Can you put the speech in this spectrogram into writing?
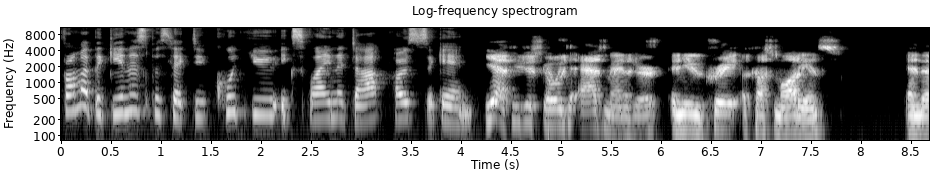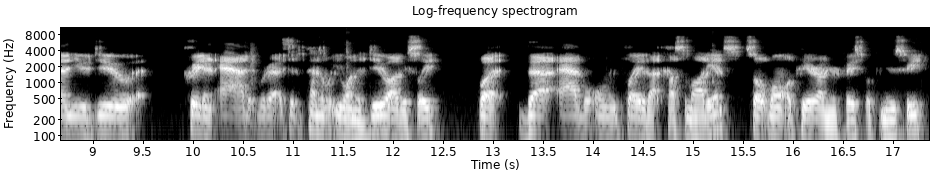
from a beginner's perspective, could you explain the dark posts again? Yeah, if you just go into Ads Manager and you create a custom audience, and then you do create an ad. It depends on what you want to do, obviously, but the ad will only play to that custom audience, so it won't appear on your Facebook newsfeed.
